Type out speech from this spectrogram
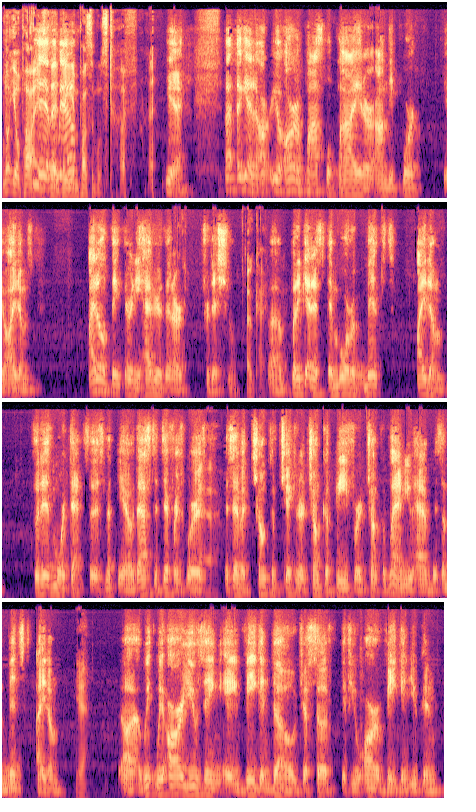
Not your pies, Yeah, I the, mean, the impossible stuff. Yeah. Uh, again, our, you know, our Impossible Pie and our Omni Pork, you know, items, I don't think they're any heavier than our traditional. okay. Um, but again, it's a more of a minced item, so it is more dense. So it's not, you know, that's the difference. Whereas Yeah. instead of a chunk of chicken or a chunk of beef or a chunk of lamb, you have it's a minced item. Yeah. Uh, we, we are using a vegan dough just so if, if you are vegan, you can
